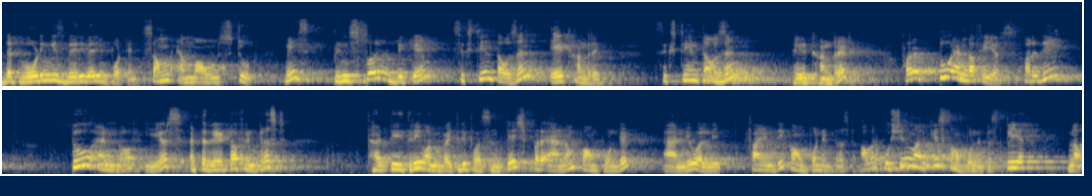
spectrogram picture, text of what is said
that wording is very very important. Sum amounts to means principal became 16800 16800 for two and of years. For the two and of years at a rate of interest 33 1 by 3 percentage per annum compounded annually. Find the compound interest. Our question mark is compound interest. Clear? Now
